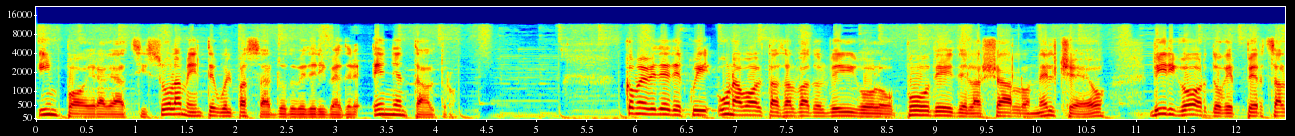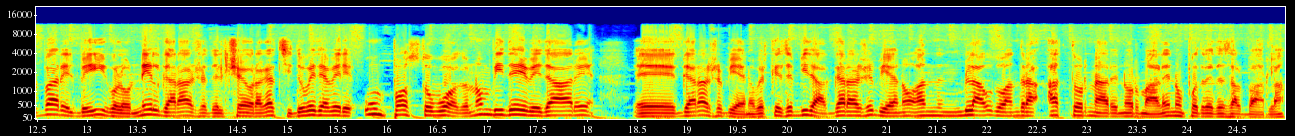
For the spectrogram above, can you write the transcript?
in poi ragazzi. Solamente quel passaggio dovete ripetere e nient'altro come vedete qui una volta salvato il veicolo potete lasciarlo nel CEO. Vi ricordo che per salvare il veicolo nel garage del CEO ragazzi dovete avere un posto vuoto. Non vi deve dare eh, garage pieno perché se vi dà garage pieno an l'auto andrà a tornare normale non potrete salvarla.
